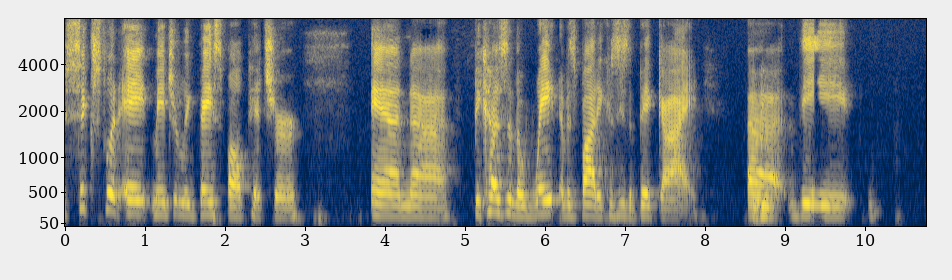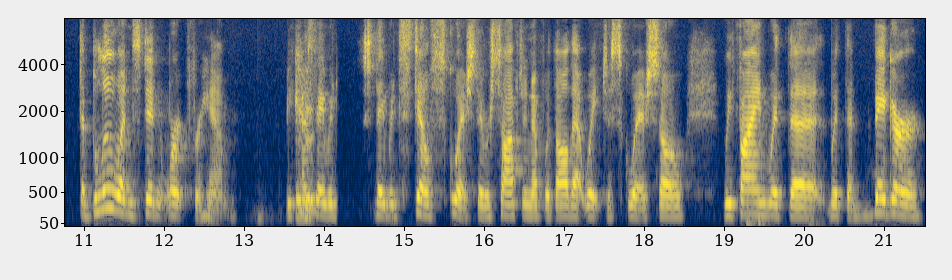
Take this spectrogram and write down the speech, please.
six foot eight Major League Baseball pitcher, and uh, because of the weight of his body, because he's a big guy, uh, mm-hmm. the the blue ones didn't work for him because mm-hmm. they would they would still squish. They were soft enough with all that weight to squish. So we find with the with the bigger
